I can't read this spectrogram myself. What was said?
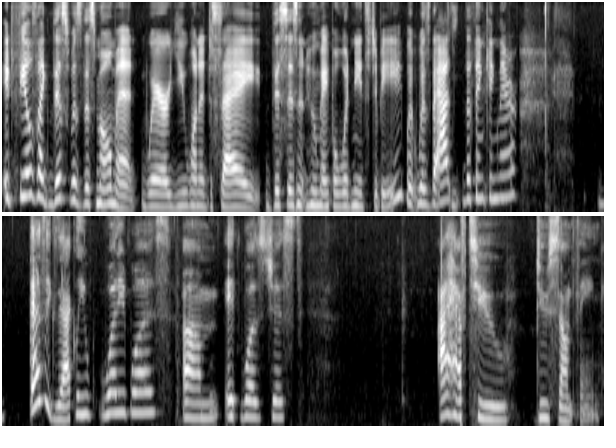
it feels like this was this moment where you wanted to say this isn't who Maplewood needs to be. Was that the thinking there? That's exactly what it was. Um, it was just I have to do something.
